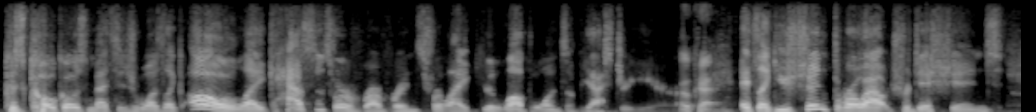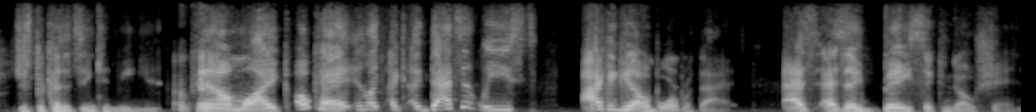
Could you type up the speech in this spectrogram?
because coco's message was like oh like have some sort of reverence for like your loved ones of yesteryear. Okay, it's like you shouldn't throw out traditions just because it's inconvenient. Okay. and i'm like okay. And like I, I, that's at least i could get on board with that as as a basic notion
